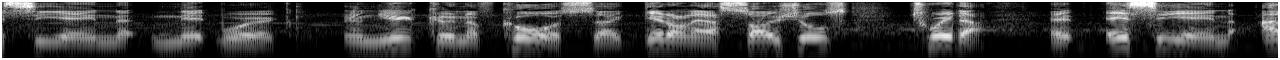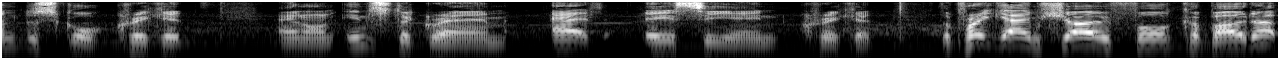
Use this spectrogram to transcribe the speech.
SEN network. And you can, of course, uh, get on our socials Twitter at SEN underscore cricket and on Instagram at SEN Cricket. The pre-game show for Kubota,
